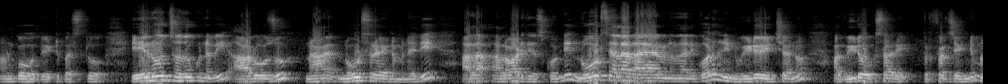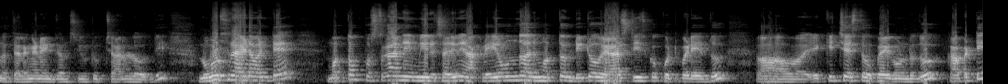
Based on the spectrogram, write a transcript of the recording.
అనుకోవద్దు ఎట్టి పరిస్థితిలో. ఏ రోజు చదువుకున్నవి ఆ రోజు నా నోట్స్ రాయడం అనేది అలా అలవాటు చేసుకోండి. నోట్స్ ఎలా రాయాలన్న దానికి కూడా నేను వీడియో ఇచ్చాను. ఆ వీడియో ఒకసారి ప్రిఫర్ చేయండి. మన తెలంగాణ ఎగ్జామ్స్ యూట్యూబ్ ఛానల్లో ఉంది. నోట్స్ రాయడం అంటే మొత్తం పుస్తకాన్ని మీరు చదివి అక్కడ ఏముందో అది మొత్తం డిటో యాస్టీస్గా కొట్టిపడేయద్దు. ఎక్కిచ్చేస్తే ఉపయోగం ఉండదు. కాబట్టి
